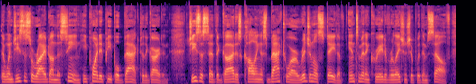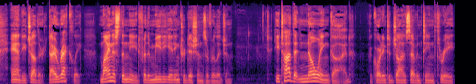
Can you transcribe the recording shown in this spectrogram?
that when Jesus arrived on the scene, he pointed people back to the garden. Jesus said that God is calling us back to our original state of intimate and creative relationship with himself and each other, directly, minus the need for the mediating traditions of religion. He taught that knowing God, according to John 17:3,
